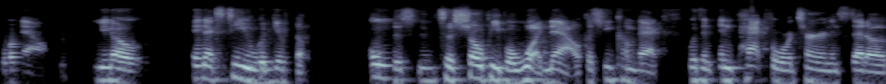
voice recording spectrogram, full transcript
what now you know nxt would give the to show people what now because she come back with an impactful return instead of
